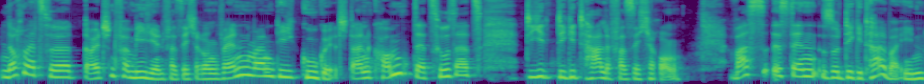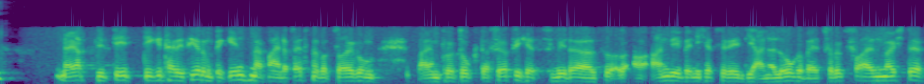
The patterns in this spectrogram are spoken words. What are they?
Nochmal zur deutschen Familienversicherung. Wenn man die googelt, dann kommt der Zusatz die digitale Versicherung. Was ist denn so digital bei Ihnen? Naja, die, Digitalisierung beginnt nach meiner festen Überzeugung beim Produkt. Das hört sich jetzt wieder so an, wie wenn ich jetzt wieder in die analoge Welt zurückfallen möchte.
